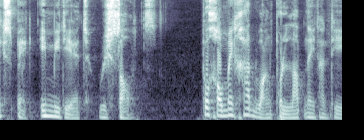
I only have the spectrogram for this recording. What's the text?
expect immediate results พวกเขาไม่คาดหวังผลลัพธ์ในทันที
